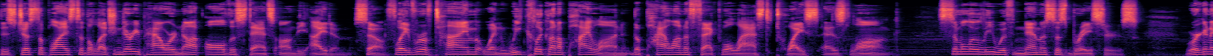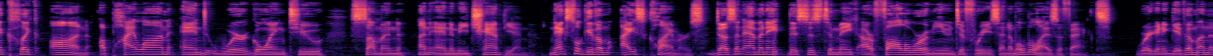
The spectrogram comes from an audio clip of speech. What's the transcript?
This just applies to the legendary power, not all the stats on the item. So, Flavor of Time, when we click on a pylon, the pylon effect will last twice as long. Similarly with Nemesis Bracers we're going to click on a pylon and we're going to summon an enemy champion. Next, we'll give him Ice Climbers. Doesn't emanate, this is to make our follower immune to freeze and immobilize effects. We're going to give him an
